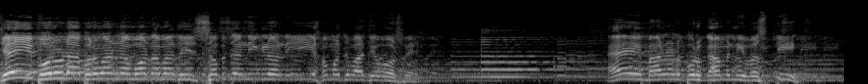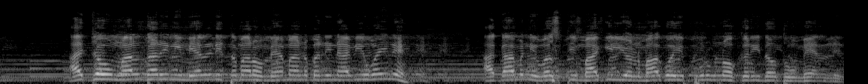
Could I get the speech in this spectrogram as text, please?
જય ભોરુડા ભરવાડના મોઢામાંથી શબ્દ નીકળ્યો ને એ સમજવા જેવો છે. એ માલણપુર ગામની વસ્તી. આજ જો હું માલધારીની મેલડી તમારો મહેમાન બનીને આવી હોય ને આ ગામની વસ્તી માગી લ્યો ને માગો એ પૂરું ન કરી દઉં તું મેલડી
